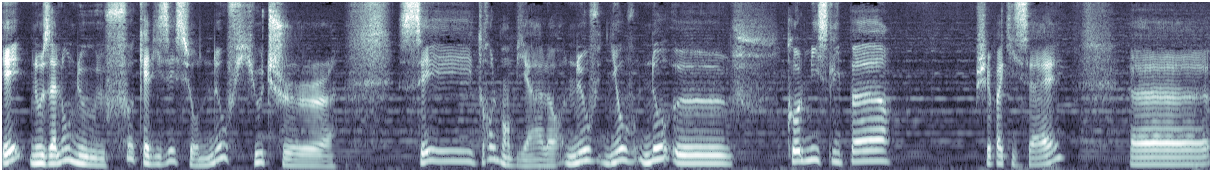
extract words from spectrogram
Et nous allons nous focaliser sur No Future. C'est drôlement bien. Alors, No, no, no, euh, Call Me Sleeper, je sais pas qui c'est. Euh,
